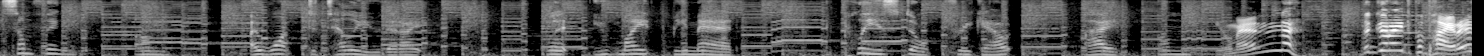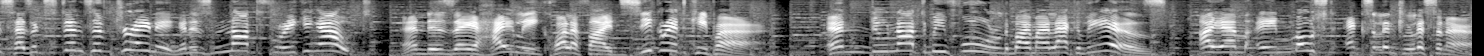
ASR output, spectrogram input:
something, um, I want to tell you that I. But you might be mad. Please don't freak out. I, um, Human? The Great Papyrus has extensive training and is not freaking out, and is a highly qualified secret keeper. And do not be fooled by my lack of ears. I am a most excellent listener.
